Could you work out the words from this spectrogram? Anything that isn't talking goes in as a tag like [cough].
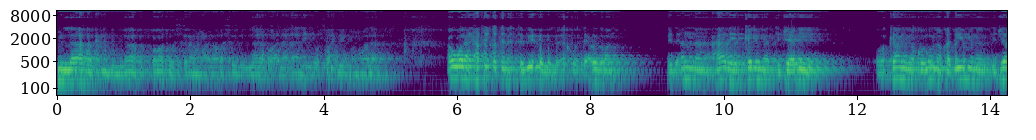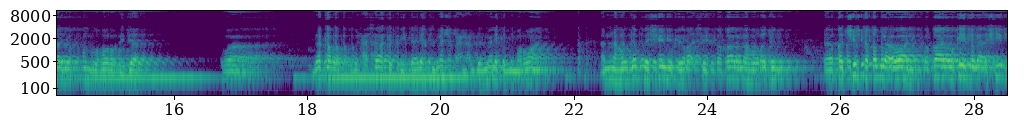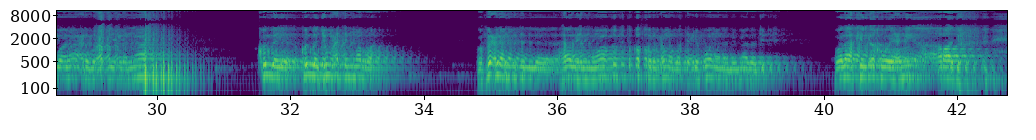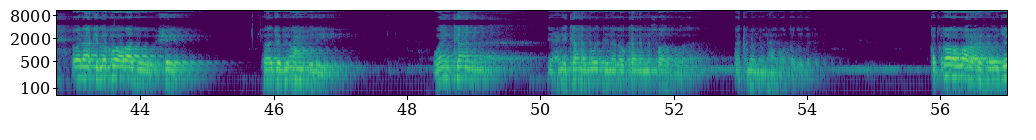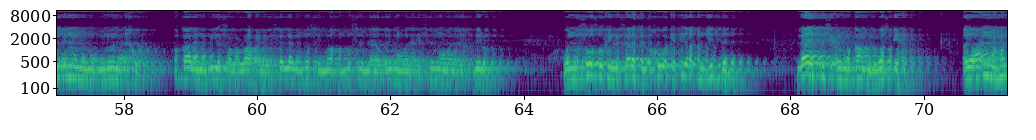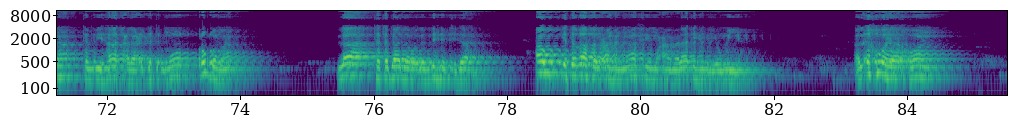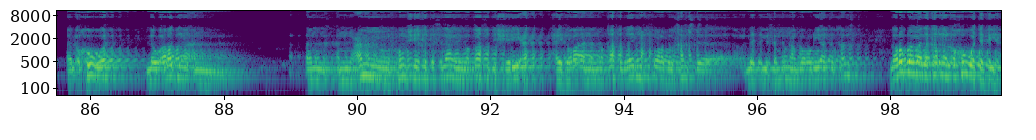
بسم الله والحمد لله والصلاة والسلام على رسول الله وعلى آله وصحبه ومن والاه. أولا حقيقة نستبيح للإخوة عذرا إذ أن هذه الكلمة ارتجالية وكانوا يقولون قديما الارتجال يقصد ظهور الرجال وذكر ابن عساكر في تاريخ دمشق عن عبد الملك بن مروان أنه دب الشيب في رأسه فقال له رجل قد شبت قبل أوانك. فقال وكيف لا أشيب وأنا أعرض عقلي على الناس كل كل جمعة مرة؟ وفعلا مثل هذه المواقف تقصر العمر وتعرفون أنا لماذا جئت. ولكن الأخوة يعني أرادوا [laughs] ولكن الأخوة أرادوا شيء. فأجبناهم إليه. وإن كان يعني كان بودنا لو كان النصاب أكمل من هذا قليلا. قد قال الله عز وجل إنما المؤمنون إخوة. وقال النبي صلى الله عليه وسلم المسلم وأخو المسلم لا يظلمه ولا يسلمه ولا يخذله. والنصوص في مسألة الأخوة كثيرة جدا. لا يتسع المقام لوصفها غير أن هنا تنبيهات على عدة أمور ربما لا تتبادر إلى الذهن ابتداء أو يتغافل عنها الناس في معاملاتهم اليومية. الإخوة يا أخوان الأخوة لو أردنا أن أن أن نعمم مفهوم شيخ الإسلام لمقاصد الشريعة حيث رأى أن المقاصد غير محصورة بالخمس التي يسمونها ضروريات الخمس لربما ذكرنا الأخوة فيها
